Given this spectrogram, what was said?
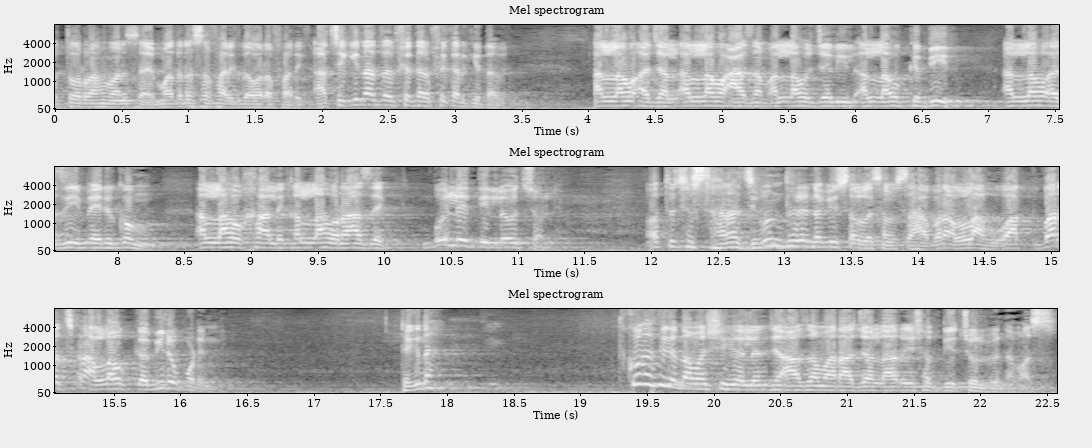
আতর রহমান সাহেব, মাদ্রাসা ফারিক, দাওয়ারা ফারিক, আছে কিনা ফেদার ফেকার কিতাবে? আল্লাহ আজাল, আল্লাহ আজম, আল্লাহ জলিল, আল্লাহ কবির। আল্লাহ আজিম এরকম, আল্লাহ খালেক, আল্লাহ রাজেক, বলে দিলেও চলে। অথচ সারা জীবন ধরে নবী সাল্লাম সাহাবার আল্লাহ আকবার ছাড়া আল্লাহ কবিরও পড়েননি। ঠিক না? কোথা থেকে নামাজ শিখালেন যে আজম আর আজাল আর এসব দিয়ে চলবে নামাজ?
